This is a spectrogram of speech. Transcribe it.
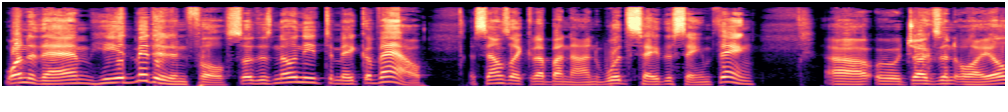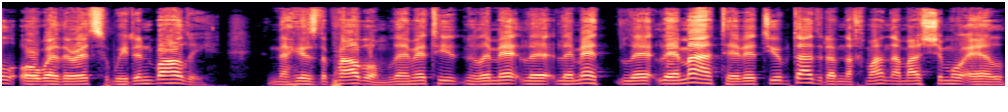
One of them he admitted in full. So there's no need to make a vow. It sounds like Rabbanan would say the same thing, uh, or jugs and oil, or whether it's wheat and barley. Now here's the problem. Lemet tevet yubtad Rav Nachman Amar Shemuel.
